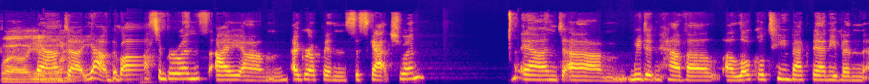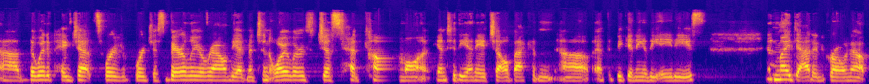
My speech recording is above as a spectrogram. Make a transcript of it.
Well, yeah, and uh, yeah, the Boston Bruins. I um, I grew up in Saskatchewan, and um, we didn't have a, a, local team back then. Even uh, the Winnipeg Jets were, were just barely around. The Edmonton Oilers just had come on into the NHL back in uh, at the beginning of the '80s. And my dad had grown up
